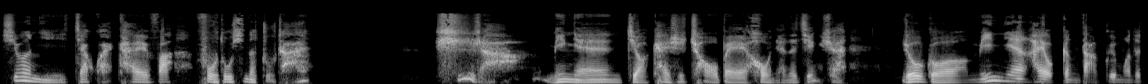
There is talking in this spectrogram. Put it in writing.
希望你加快开发复读新的住宅。”“是啊，明年就要开始筹备后年的竞选。如果明年还有更大规模的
